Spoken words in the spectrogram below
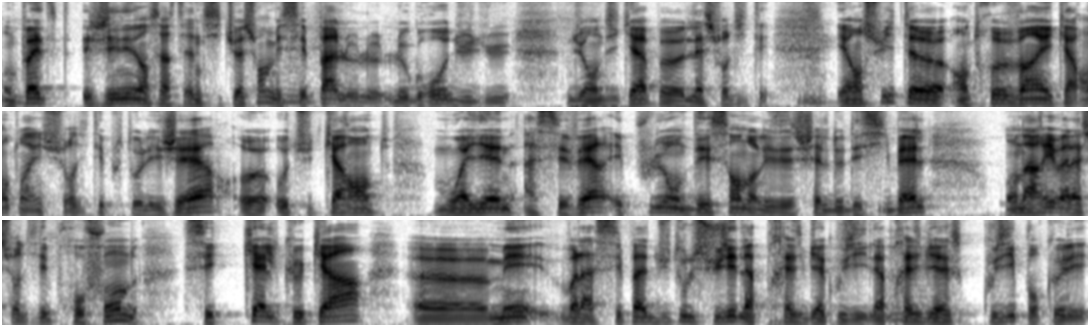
on peut être gêné dans certaines situations, mais c'est Mm. pas le, le- le gros du, du, du handicap euh, de la surdité. Ouais. Et ensuite, euh, entre 20 et 40, on a une surdité plutôt légère. Au-dessus de 40, moyenne à sévère. Et plus on descend dans les échelles de décibels, on arrive à la surdité profonde. C'est quelques cas, euh, mais voilà, c'est pas du tout le sujet de la presbyacousie. La presbyacousie, pour que les,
